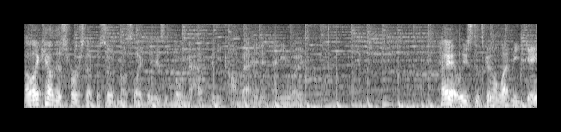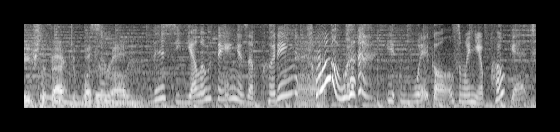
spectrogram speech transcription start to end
I like how this first episode most likely isn't going to have any combat in it anyway. Hey, at least it's gonna let me gauge the fact of whether, So, um... This yellow thing is a pudding? Uh. Whoa! It wiggles when you poke it.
